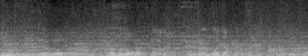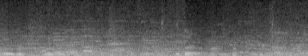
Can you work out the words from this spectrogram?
음, 이런 거구나. 넣어서 먹어보니까. 이건 뭐죠? 여기? 어떤 애가? 이거? 이거?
